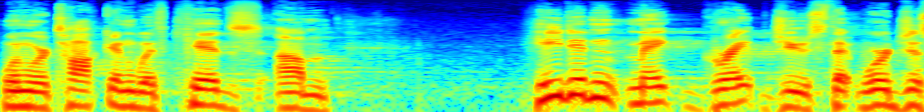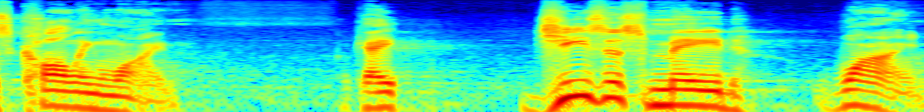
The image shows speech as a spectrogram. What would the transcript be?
when we're talking with kids, um, he didn't make grape juice that we're just calling wine. Okay? Jesus made wine.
